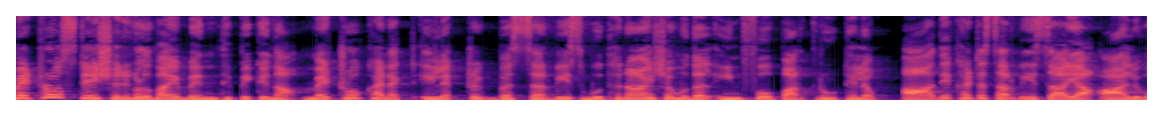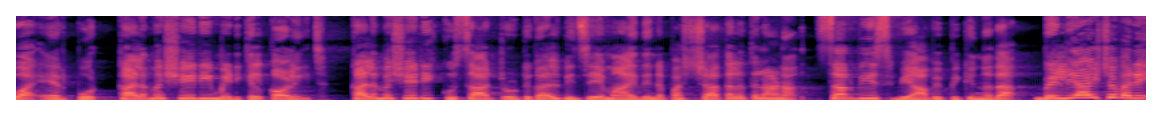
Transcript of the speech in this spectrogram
മെട്രോ സ്റ്റേഷനുകളുമായി ബന്ധിപ്പിക്കുന്ന metro connect electric bus service ബുധനാഴ്ച മുതൽ ഇൻഫോ പാർക്ക് റൂട്ടിലും. ആദ്യഘട്ട സർവീസായ Aluva airport Kalamassery medical college. Kalamassery CUSAT റൂട്ടുകൾ വിജയമായതിന്റെ പശ്ചാത്തലത്തിലാണ് സർവീസ് വ്യാപിപ്പിക്കുന്നത്. വെള്ളിയാഴ്ച വരെ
